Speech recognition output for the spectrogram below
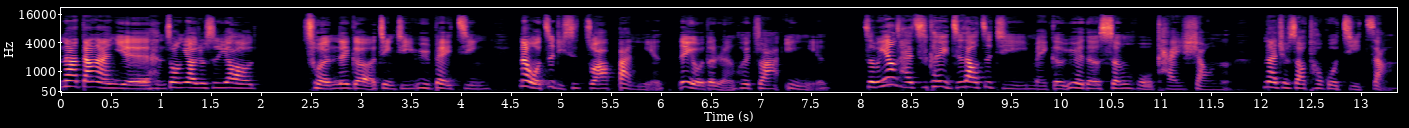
那当然也很重要，就是要。存那个紧急预备金，那我自己是抓半年，那有的人会抓一年，怎么样才是可以知道自己每个月的生活开销呢？那就是要透过记账，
